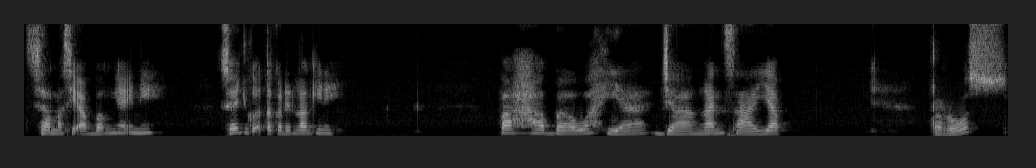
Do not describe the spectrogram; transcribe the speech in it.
sama si abangnya ini. Saya juga tekenin lagi nih. Paha bawah ya, jangan sayap. Terus,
